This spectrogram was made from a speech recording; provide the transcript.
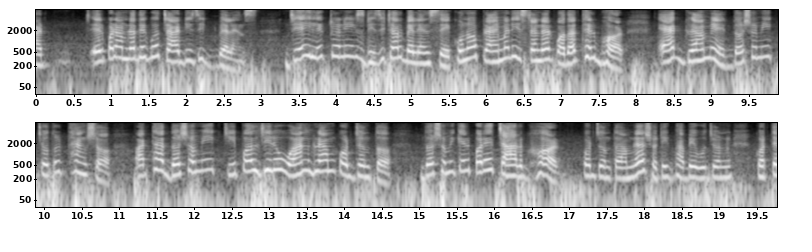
আর এরপরে আমরা দেখব চার ডিজিট ব্যালেন্স। যে ইলেকট্রনিক্স ডিজিটাল ব্যালেন্সে কোনো প্রাইমারি স্ট্যান্ডার্ড পদার্থের ভর এক গ্রামের দশমিক চতুর্থাংশ, অর্থাৎ দশমিক ট্রিপল জিরো ওয়ান গ্রাম পর্যন্ত দশমিকের পরে চার ঘর পর্যন্ত আমরা সঠিকভাবে ওজন করতে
